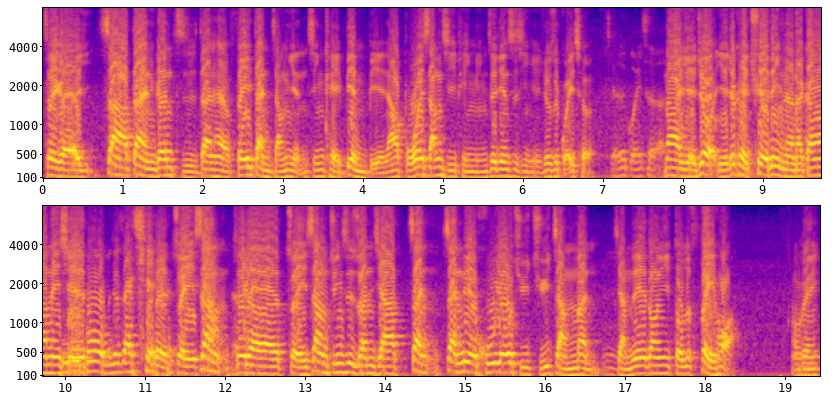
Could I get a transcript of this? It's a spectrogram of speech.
这个炸弹跟子弹还有飞弹长眼睛可以辨别，然后不会伤及平民，这件事情也就是鬼扯，也是鬼扯。那也就也就可以确定了。那刚刚那些，我们就再见。对，嘴上 这个嘴上军事专家、战战略忽悠局局长们讲这些东西都是废话。OK，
